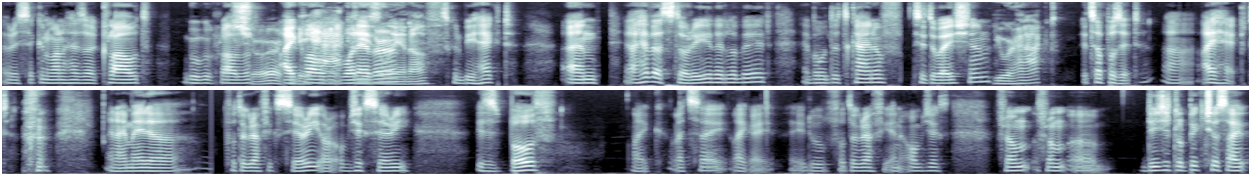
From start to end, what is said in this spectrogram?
every second one has a cloud, Google Cloud, Sure, it can be iCloud, whatever. enough. This could be hacked. And I have a story a little bit about that kind of situation You were hacked. it's opposite. Uh, I hacked, and I made a photographic series or object series. Is both like let's say like I, I do photography and objects from from uh, digital pictures I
